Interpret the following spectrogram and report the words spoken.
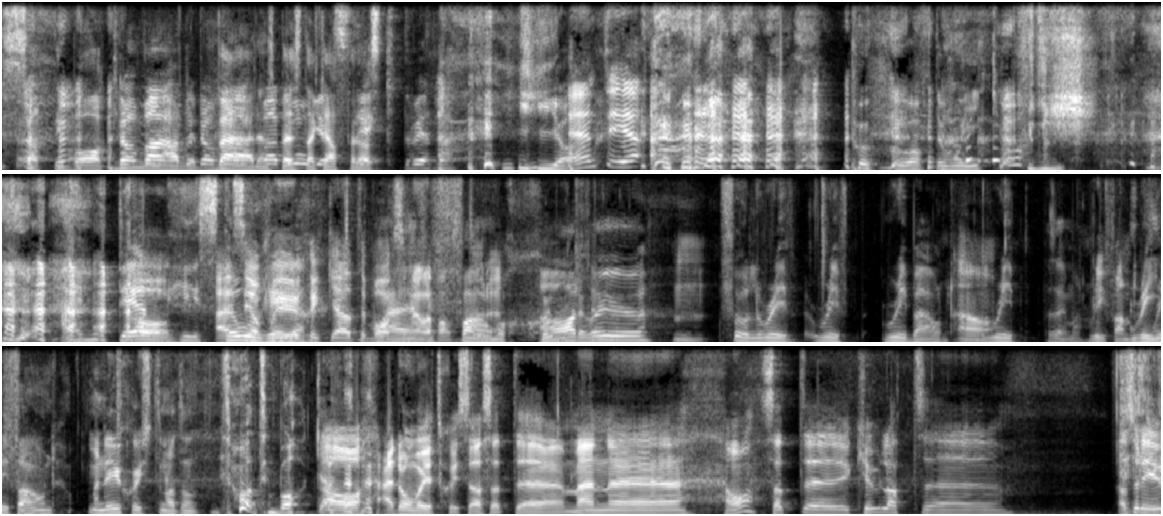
satt i bakgrunden och hade världens bästa kafferast. ja, En till! pucko of the week. Den Ja, historien. Nej, så jag får ju skicka tillbaka den i alla fall. fan Fan, vad sjukt. ja, det var ju mm. full re, re, rebound. Ja. Re, vad säger man? Refund. Refund. Men det är ju schysst att de tar tillbaka. Ja, de var jätteschyssta så att, eh, men eh, ja, så att eh, kul att... Alltså det är ju...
